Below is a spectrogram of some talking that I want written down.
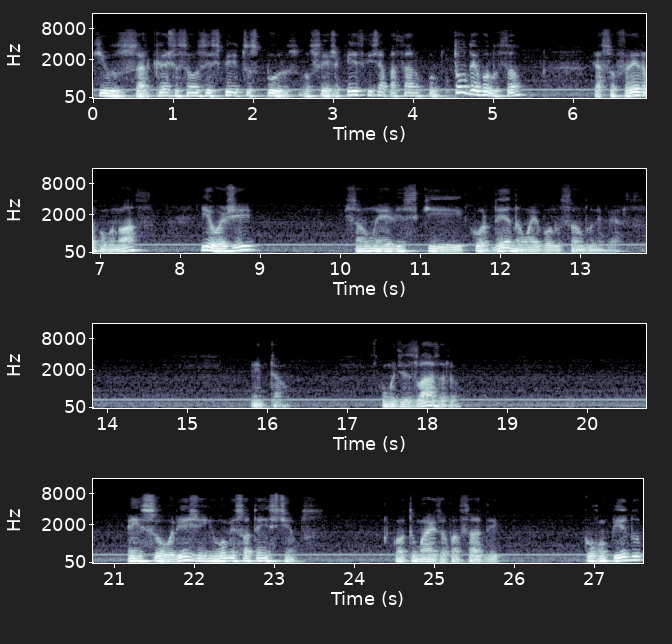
que os arcanjos são os espíritos puros, ou seja, aqueles que já passaram por toda a evolução, já sofreram como nós, e hoje são eles que coordenam a evolução do universo. Então, como diz Lázaro, em sua origem o homem só tem instintos. Quanto mais avançado e corrompido,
